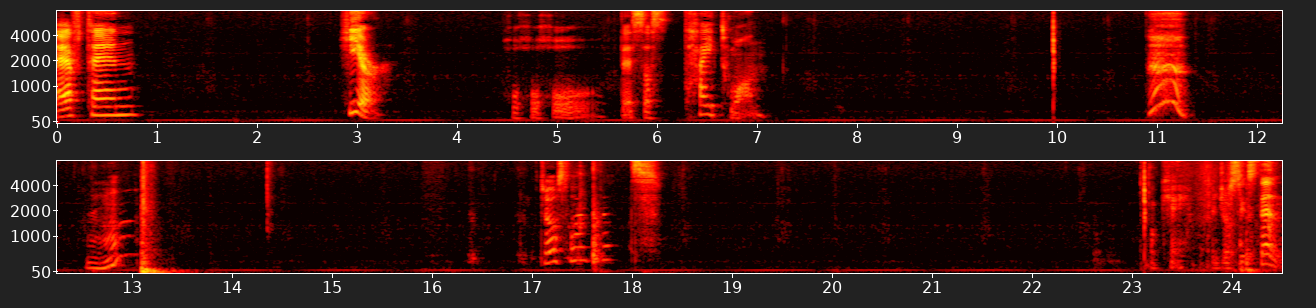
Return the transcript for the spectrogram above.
F10 here. Ho ho ho, that's a tight one. hmm? Just like that. Okay, I just extend.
